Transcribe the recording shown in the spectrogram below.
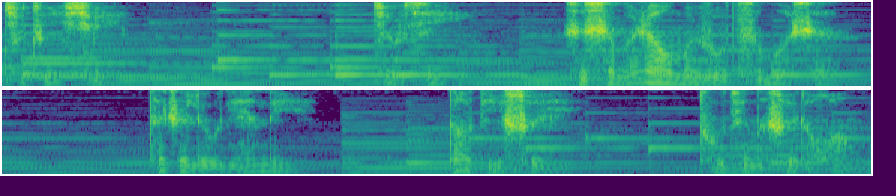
去追寻。究竟是什么让我们如此陌生？在这流年里，到底谁途经了谁的荒芜？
